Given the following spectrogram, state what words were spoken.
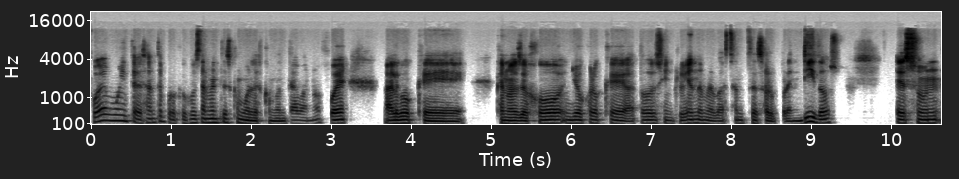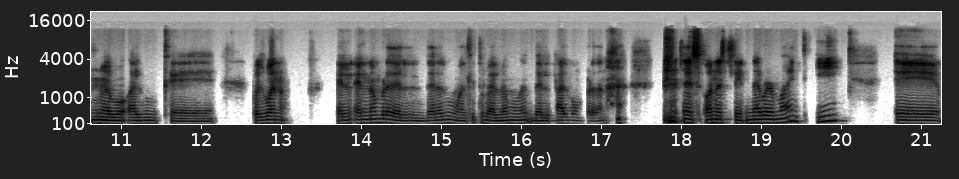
fue muy interesante porque justamente es como les comentaba, ¿no? Fue algo que, que nos dejó, yo creo que a todos, incluyéndome, bastante sorprendidos. Es un nuevo álbum que, pues bueno, el, nombre del, del, álbum, el título del, del álbum, perdón, es Honestly Nevermind y eh,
